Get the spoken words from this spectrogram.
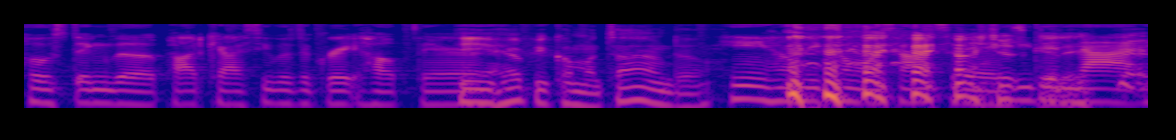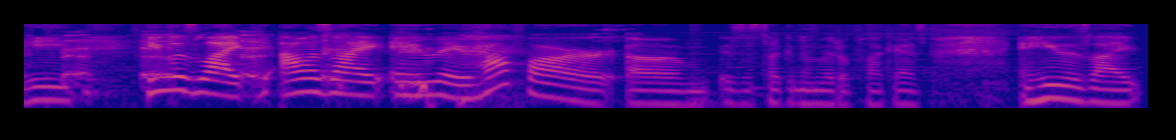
hosting the podcast. He was a great help there. He didn't help you come on time though. He ain't help me come on time today. he kidding. did not. He he was like, I was like, hey babe, how far um is this stuck in the Middle podcast? And he was like,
